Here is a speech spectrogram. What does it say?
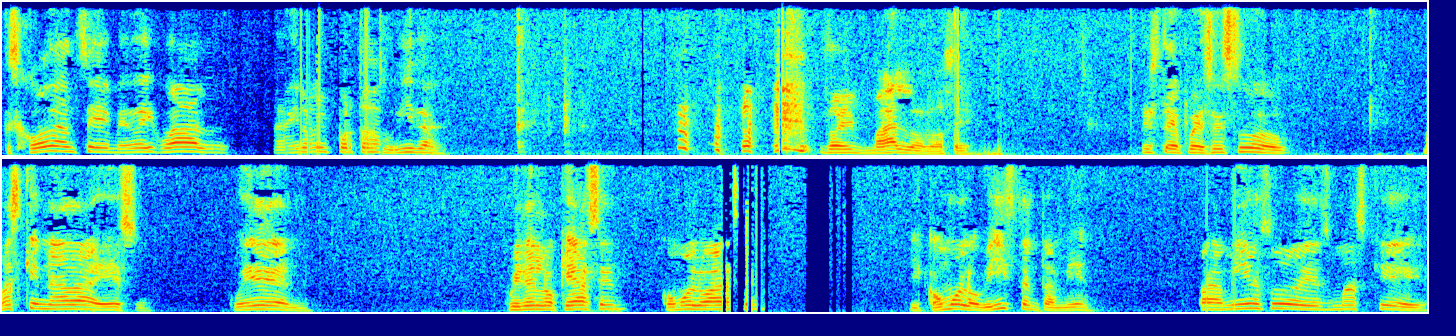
Pues jódanse, me da igual. A mí no me importa su vida. Soy malo, lo sé. Este, pues eso, más que nada eso. Cuiden, cuiden lo que hacen, cómo lo hacen y cómo lo visten también. Para mí eso es más que,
